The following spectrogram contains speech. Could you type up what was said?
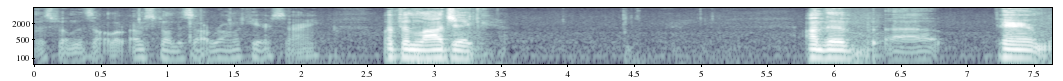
I'm spelling this all. I'm spelling this all wrong here. Sorry. Weapon logic on the uh, parent.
